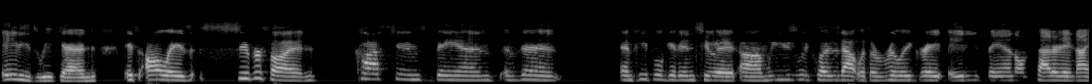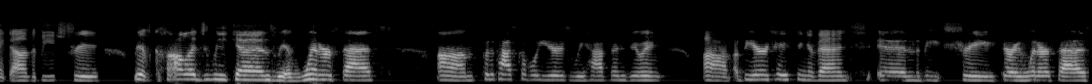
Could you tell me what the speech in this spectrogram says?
80s weekend. It's always super fun, costumes, bands, events, and people get into it. Um, we usually close it out with a really great 80s band on Saturday night down at the Beech Tree. We have college weekends, we have Winterfest. Um, for the past couple years, we have been doing um, a beer tasting event in the Beech Tree during Winterfest.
